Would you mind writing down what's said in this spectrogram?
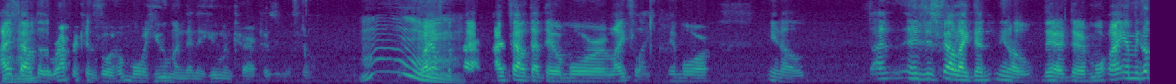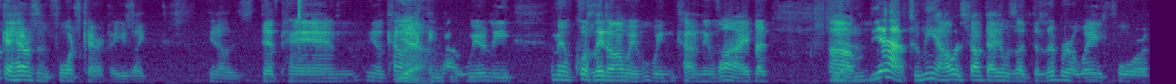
I Mhm. felt that the replicants were more human than the human characters in the film. Mm. Right off the bat, I felt that they were more lifelike. They're more, you know, I, it just felt like that. You know, they're they're more. I mean, look at Harrison Ford's character. He's like, you know, he's deadpan. You know, kind of Yeah. acting out weirdly. I mean, of course, later on we we kind of knew why, but um, yeah. to me, I always felt that it was a deliberate way for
